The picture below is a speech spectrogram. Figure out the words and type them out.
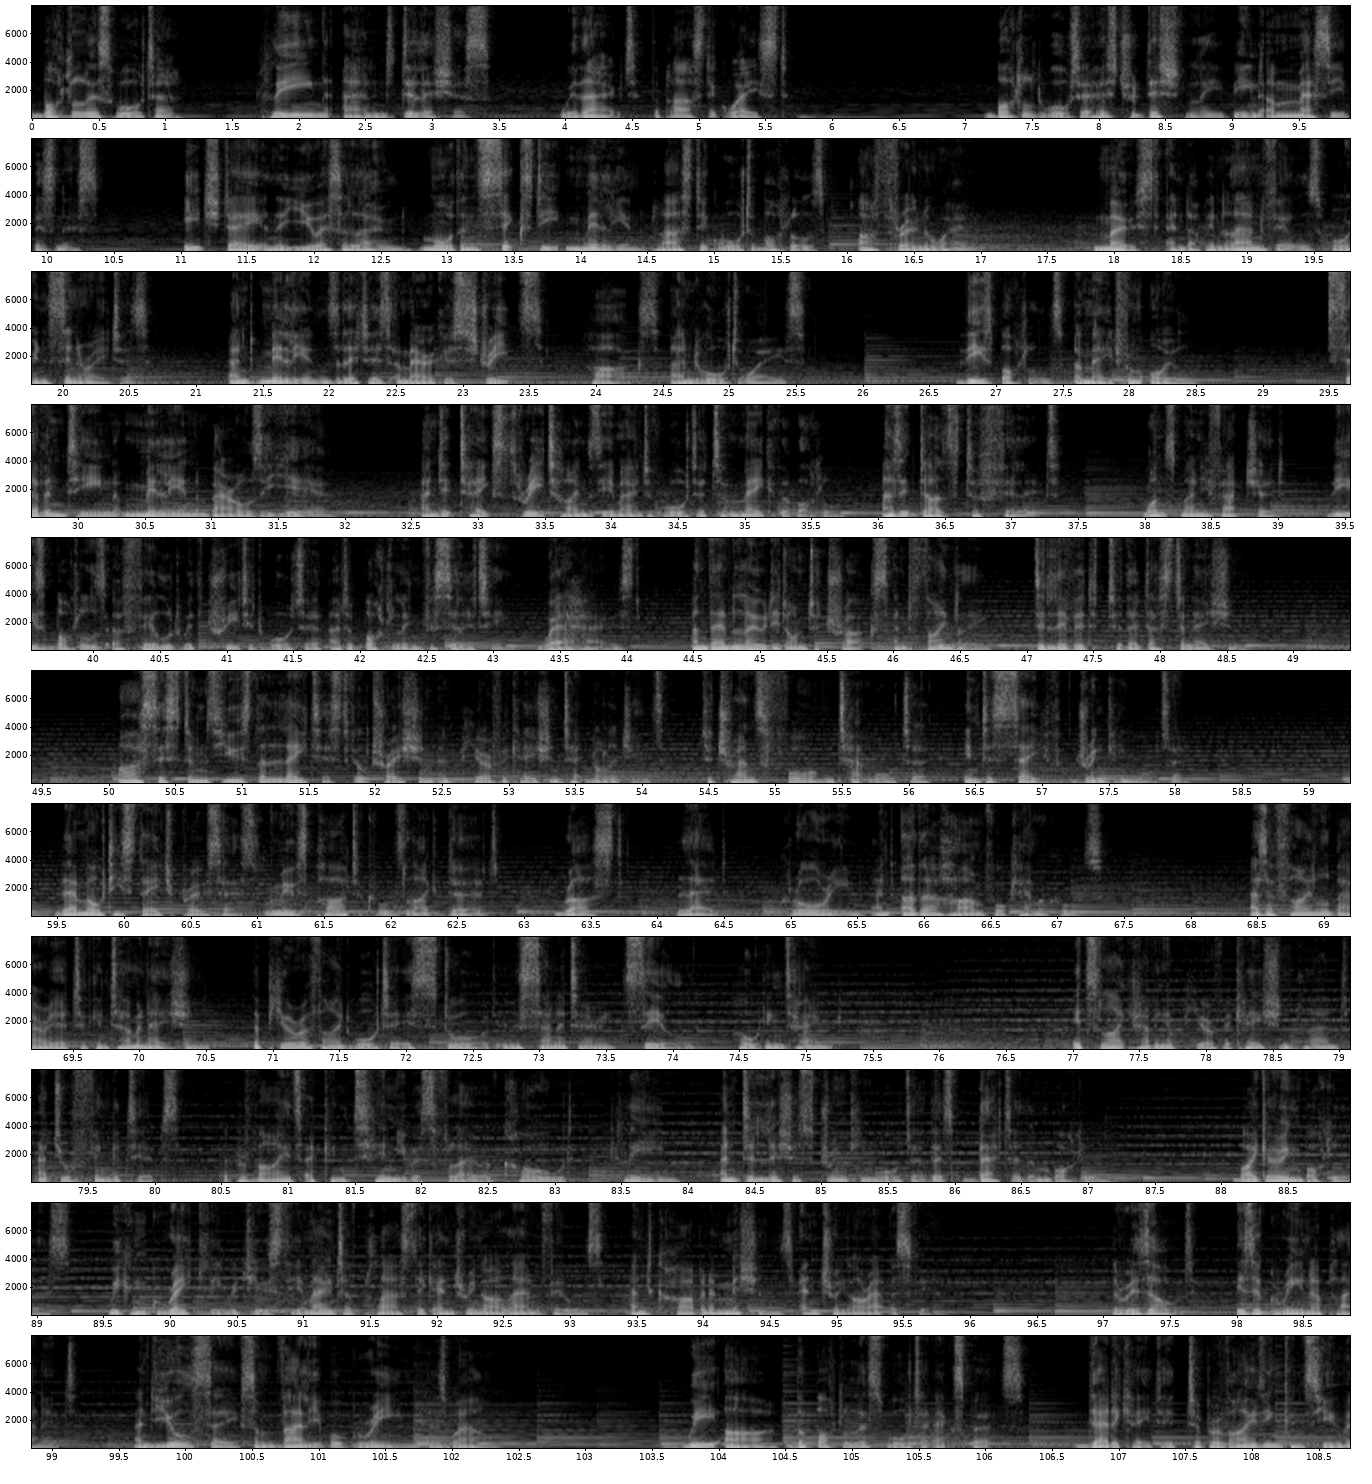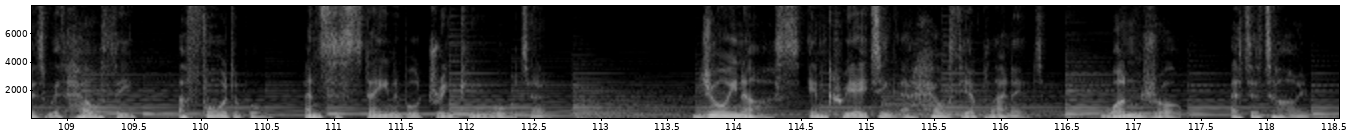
Bottleless water, clean and delicious, without the plastic waste. Bottled water has traditionally been a messy business. Each day in the US alone, more than 60 million plastic water bottles are thrown away. Most end up in landfills or incinerators, and millions litters America's streets, parks, and waterways. These bottles are made from oil. 17 million barrels a year, and it takes three times the amount of water to make the bottle as it does to fill it. Once manufactured, these bottles are filled with treated water at a bottling facility, warehoused, and then loaded onto trucks and finally delivered to their destination. Our systems use the latest filtration and purification technologies to transform tap water into safe drinking water. Their multi-stage process removes particles like dirt, rust, lead, chlorine and other harmful chemicals. As a final barrier to contamination, the purified water is stored in a sanitary, sealed, holding tank. It's like having a purification plant at your fingertips that provides a continuous flow of cold, clean, and delicious drinking water that's better than bottled. By going bottleless, we can greatly reduce the amount of plastic entering our landfills and carbon emissions entering our atmosphere. The result is a greener planet, and you'll save some valuable green as well. We are the bottleless water experts dedicated to providing consumers with healthy, affordable, and sustainable drinking water. Join us in creating a healthier planet, one drop at a time.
